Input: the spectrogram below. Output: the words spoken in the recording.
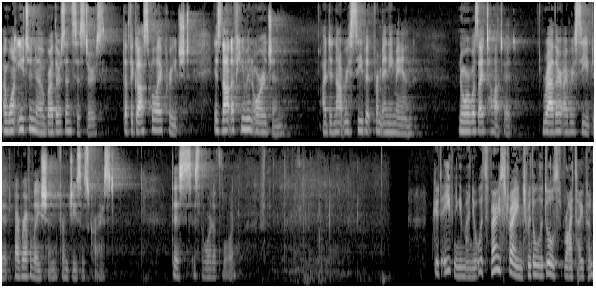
I want you to know, brothers and sisters, that the gospel I preached is not of human origin. I did not receive it from any man, nor was I taught it. Rather, I received it by revelation from Jesus Christ. This is the word of the Lord. Good evening, Emmanuel. It's very strange with all the doors right open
